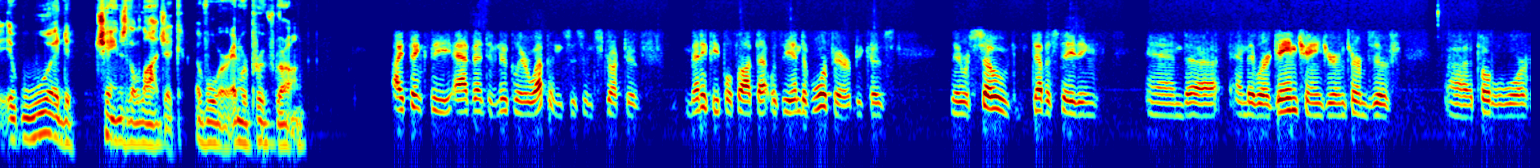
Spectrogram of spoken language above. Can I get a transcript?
it would change the logic of war and were proved wrong? I think the advent of nuclear weapons is instructive. Many people thought that was the end of warfare because they were so devastating and uh, and they were a game changer in terms of uh, total war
